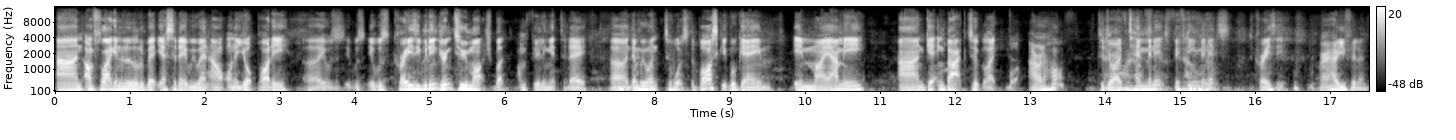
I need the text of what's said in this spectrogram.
and I'm flagging a little bit. Yesterday we went out on a yacht party. Uh, it was it was it was crazy. We didn't drink too much, but I'm feeling it today. Uh, then we went to watch the basketball game in Miami, and getting back took like what hour and a half to Yeah, drive hour and a 10 half, minutes, yeah. 15 Yeah. minutes. It's crazy. Right, how are you feeling?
